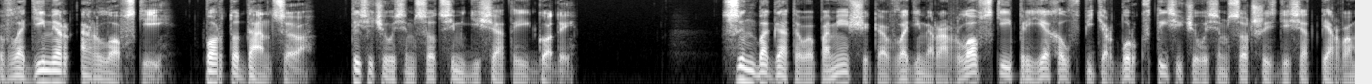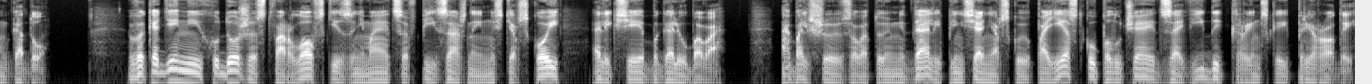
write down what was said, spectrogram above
Владимир Орловский. Порто-Данцио. 1870-е годы. Сын богатого помещика Владимир Орловский приехал в Петербург в 1861 году. В Академии художеств Орловский занимается в пейзажной мастерской Алексея Боголюбова, а большую золотую медаль и пенсионерскую поездку получает за виды крымской природы.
